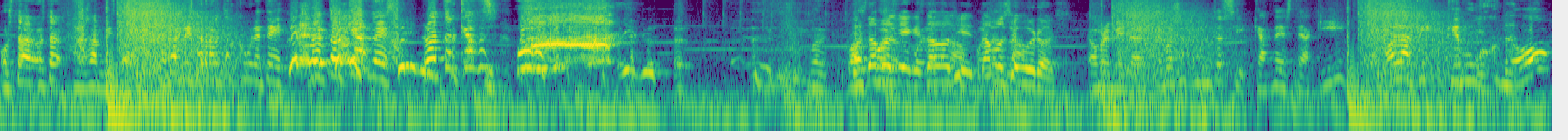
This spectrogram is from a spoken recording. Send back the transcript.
Ostras, ostras, nos han visto. Nos han visto, Raptor, cúbrete. Raptor, ¿qué haces? Raptor, ¿qué haces? ¡Uh! Bueno, vamos Estamos por- bien, estamos bien, estamos seguros. Hombre, mientras estemos juntos, sí. ¿Qué hace este aquí? Hola, ¿qué, qué bug, no?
